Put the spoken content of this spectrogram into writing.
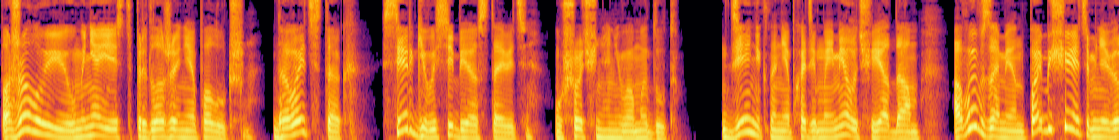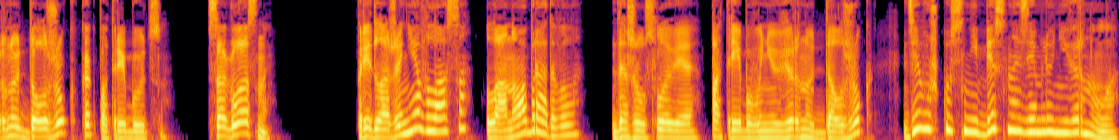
«Пожалуй, у меня есть предложение получше. Давайте так, серьги вы себе оставите, уж очень они вам идут. Денег на необходимые мелочи я дам, а вы взамен пообещаете мне вернуть должок, как потребуется. Согласны?» Предложение Власа Лану обрадовало. Даже условие по требованию вернуть должок девушку с небес на землю не вернуло.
